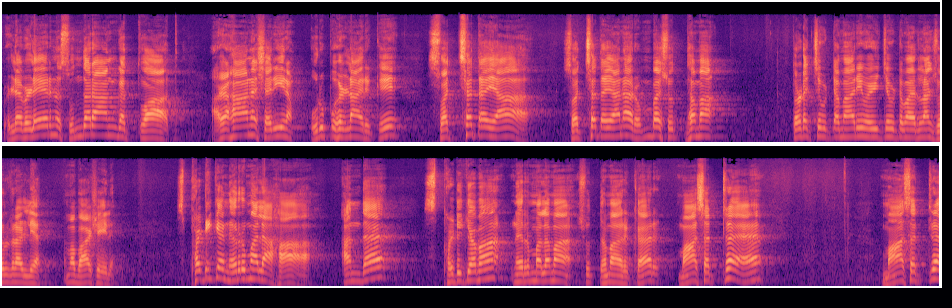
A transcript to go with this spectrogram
வெள்ள விளையர்னு சுந்தராங்கத்வாத். அழகான சரீரம். உறுப்புகள்லாம் இருக்குது ஸ்வச்சதையா. ஸ்வச்சதையானா ரொம்ப சுத்தமாக தொடச்சி விட்ட மாதிரி வழித்து விட்ட மாதிரிலாம் சொல்கிறா இல்லையா நம்ம பாஷையில். ஸ்படிக நிர்மலா அந்த ஸ்படிகமாக நிர்மலமாக சுத்தமாக இருக்கார். மாசற்ற மாசற்ற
